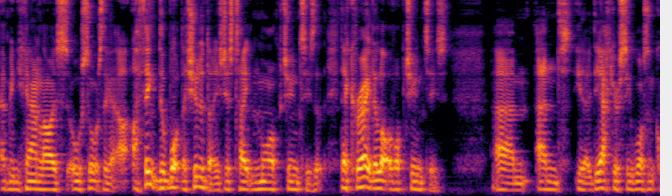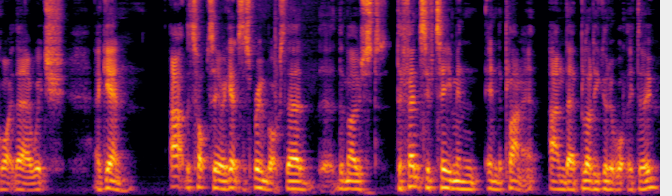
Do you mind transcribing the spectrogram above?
I mean, you can analyse all sorts of things. I think that what they should have done is just taken more opportunities. That They created a lot of opportunities. Um, and, you know, the accuracy wasn't quite there, which, again, at the top tier against the Springboks, they're the most defensive team in, in the planet, and they're bloody good at what they do.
